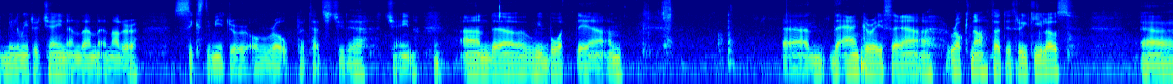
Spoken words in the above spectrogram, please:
millimeter chain and then another 60 meter of rope attached to the chain. And uh, we bought the um, uh, the anchor is a Rockna, 33 kilos, uh,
